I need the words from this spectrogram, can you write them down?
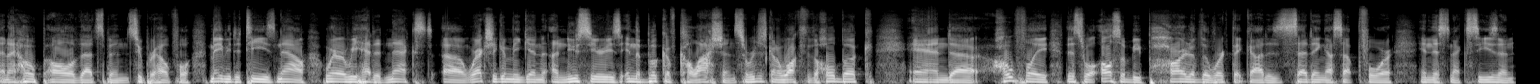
and I hope all of that's been super helpful. Maybe to tease now, where are we headed next? Uh, we're actually going to begin a new series in the book of Colossians. So we're just going to walk through the whole book. And uh, hopefully, this will also be part of the work that God is setting us up for in this next season.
